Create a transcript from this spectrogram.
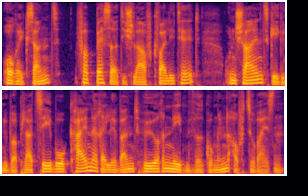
Orexant, verbessert die Schlafqualität und scheint gegenüber Placebo keine relevant höheren Nebenwirkungen aufzuweisen.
